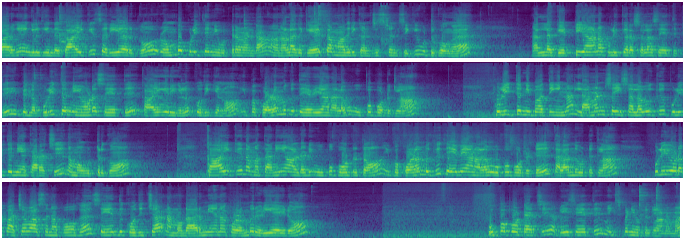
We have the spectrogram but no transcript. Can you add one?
பாருங்கள் எங்களுக்கு இந்த காய்க்கு சரியாக இருக்கும். ரொம்ப புளித்தண்ணி விட்டுற வேண்டாம். அதனால் அதுக்கு ஏற்ற மாதிரி கன்சிஸ்டன்சிக்கு விட்டுக்கோங்க நல்ல கெட்டியான புளிக்கரசெல்லாம் சேர்த்துட்டு இப்போ இந்த புளித்தண்ணியோடு சேர்த்து காய்கறிகளும் கொதிக்கணும். இப்போ குழம்புக்கு தேவையான அளவு உப்பு போட்டுக்கலாம். புளித்தண்ணி பார்த்தீங்கன்னா லெமன் சைஸ் அளவுக்கு புளித்தண்ணியை கரைச்சி நம்ம விட்டுருக்கோம் காய்க்கு நம்ம தனியாக ஆல்ரெடி உப்பு போட்டுட்டோம். இப்போ குழம்புக்கு தேவையான அளவு உப்பு போட்டுட்டு கலந்து விட்டுக்கலாம் புளியோட பச்சை வாசனை போக சேர்ந்து கொதிச்சா நம்மளோட அருமையான குழம்பு ரெடி ஆகிடும் உப்பை போட்டாச்சு அப்படியே சேர்த்து மிக்ஸ் பண்ணி விட்டுக்கலாம் நம்ம.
